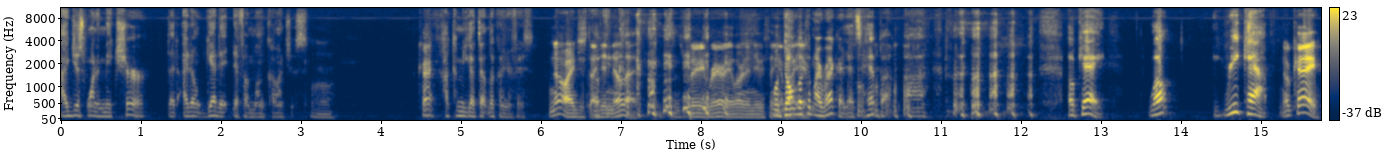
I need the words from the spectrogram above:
I just want to make sure that I don't get it if I'm unconscious. Hmm. Okay. How come you got that look on your face? No, I just I didn't know that. It's very rare I learn a new thing. Well, don't look you. at my record. That's HIPAA. Uh, okay. Well, recap. Okay.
